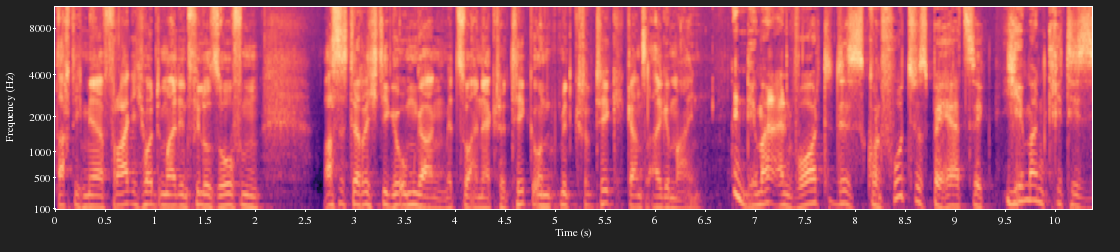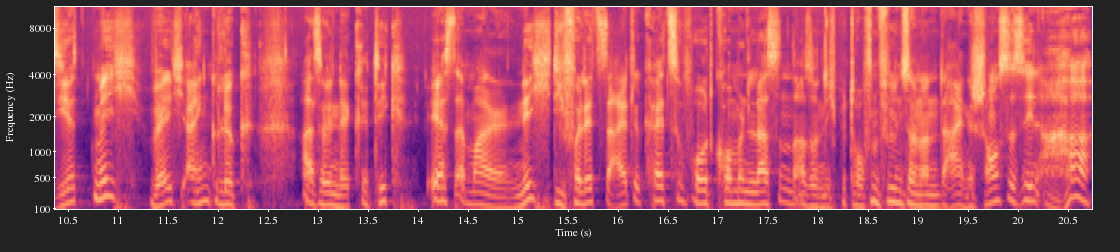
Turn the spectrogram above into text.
dachte ich mir, frage ich heute mal den Philosophen, was ist der richtige Umgang mit so einer Kritik und mit Kritik ganz allgemein? Indem man ein Wort des Konfuzius beherzigt. Jemand kritisiert mich, welch ein Glück. Also in der Kritik erst einmal nicht die verletzte Eitelkeit zu Wort kommen lassen, also nicht betroffen fühlen, sondern da eine Chance sehen, aha,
